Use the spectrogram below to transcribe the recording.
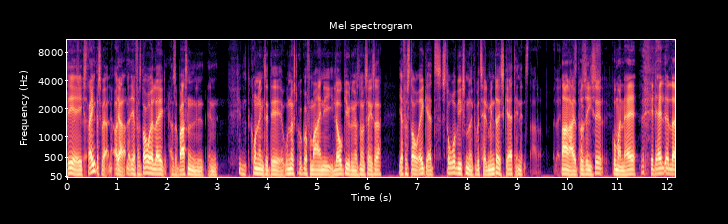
Det er ekstremt besværligt, og Ja. jeg forstår heller ikke, altså bare sådan en, en, en grundlæggende til det, uden at skulle gå for meget ind i, i lovgivning og sådan noget, så jeg forstår ikke, at store virksomheder kan betale mindre i skat end en startup. Eller Nej, nej, startup. præcis. Det, Kunne man have et halvt eller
